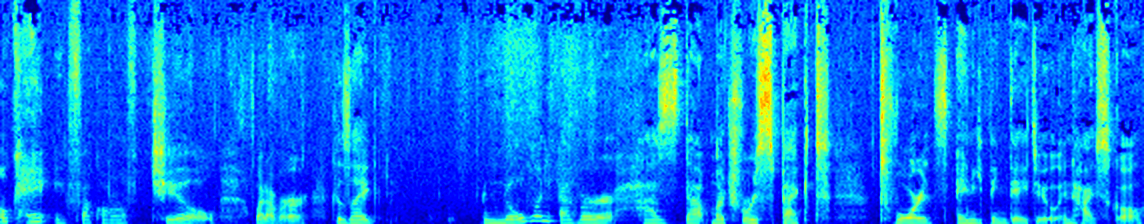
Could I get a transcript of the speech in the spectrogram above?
okay, fuck off, chill, whatever. Because, like, no one ever has that much respect towards anything they do in high school.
